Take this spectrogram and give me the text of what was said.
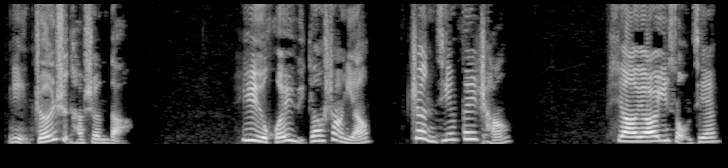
你真是他生的？”玉回语调上扬，震惊非常。小瑶儿一耸肩。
